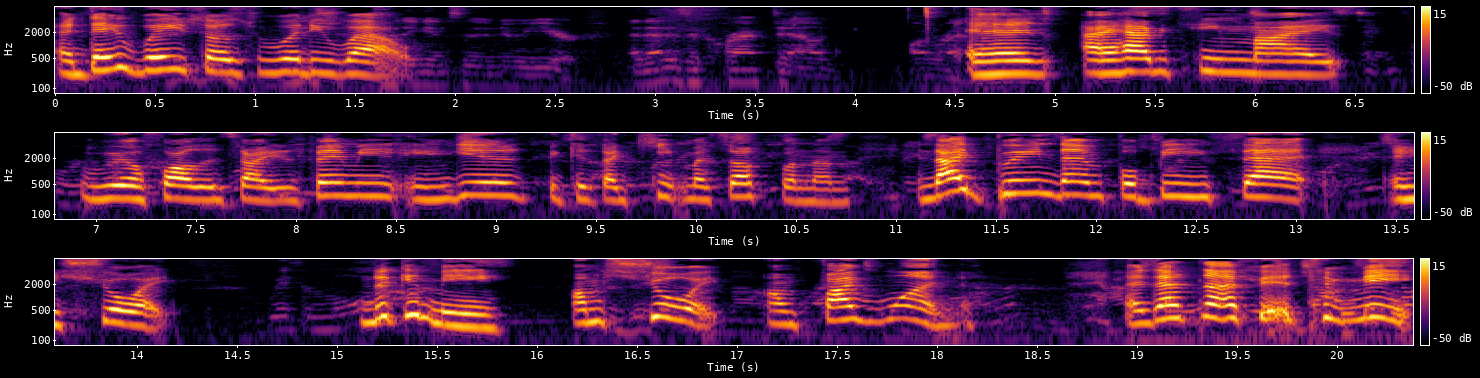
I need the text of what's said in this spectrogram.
And they raised us really well. And I haven't seen my real father's side of the family in years because I keep myself from them. And I blame them for being fat and short. Look at me. I'm short. I'm 5'1". And that's not fair to me.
